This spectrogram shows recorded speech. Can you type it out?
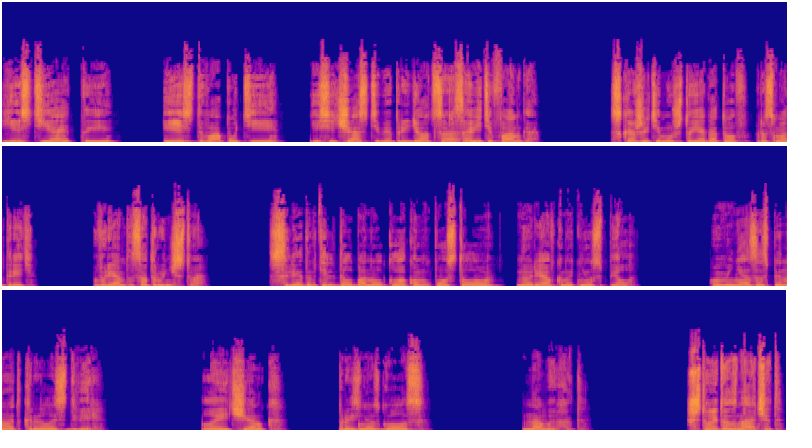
Есть я и ты. Есть два пути, и сейчас тебе придется... Позовите фанга. Скажите ему, что я готов рассмотреть варианты сотрудничества». Следователь долбанул кулаком по столу, но рявкнуть не успел. У меня за спиной открылась дверь. «Лэй Ченг?» — произнес голос. «На выход». «Что это значит?»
